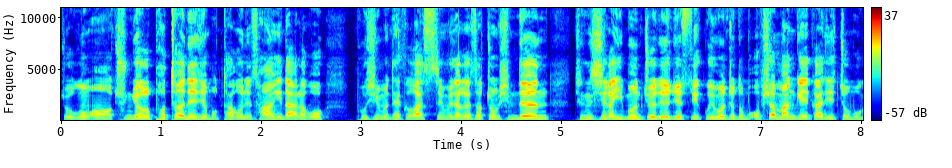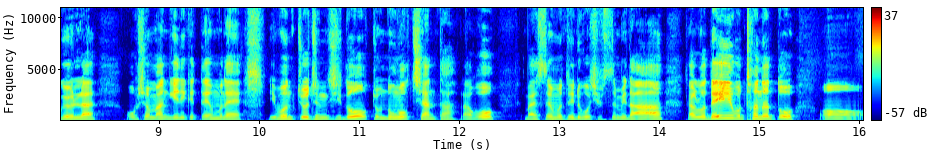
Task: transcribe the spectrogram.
조금 어, 충격을 버텨내지 못하고 있는 상황이다라고 보시면 될 것 같습니다. 그래서 좀 힘든 증시가 이번 주에 이어질 수 있고 이번 주도 뭐 옵션 만기일까지 있죠. 목요일 날 옵션 만기일 있기 때문에 이번 주 증시도 좀 녹록치 않다라고 말씀을 드리고 싶습니다. 자 그리고 내일부터는 또 어,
